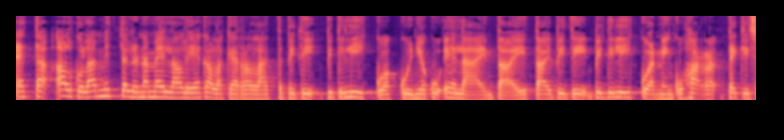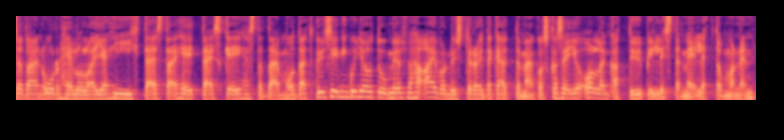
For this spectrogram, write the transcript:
että alkulämmittelynä meillä oli ekalla kerralla, että piti, piti liikkua kuin joku eläin tai, tai piti, piti liikkua niin kuin harra, tekisi jotain urheilulajia, hiihtäisi tai heittäisi keihästä tai muuta. Että kyllä siinä niin kuin joutuu myös vähän aivonystyröitä käyttämään, koska se ei ole ollenkaan tyypillistä meille tuommoinen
